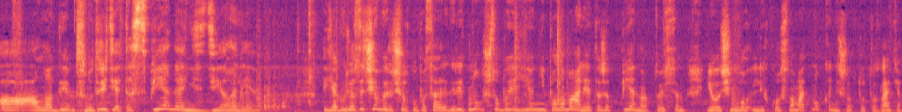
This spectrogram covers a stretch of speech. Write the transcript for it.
А, анладым. Смотрите, это с пеной они сделали. Я говорю, а зачем вы решетку поставили? Говорит, ну, чтобы ее не поломали, это же пена, то есть он, ее очень легко сломать. Ну, конечно, кто-то, знаете,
